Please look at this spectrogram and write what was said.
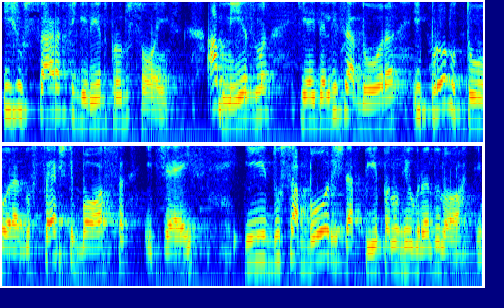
e Jussara Figueiredo Produções, a mesma que é idealizadora e produtora do Fest Bossa e Jazz e dos Sabores da Pipa no Rio Grande do Norte.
